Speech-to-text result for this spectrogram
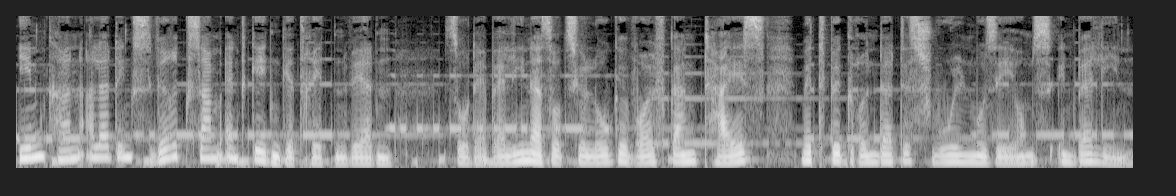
Ihm kann allerdings wirksam entgegengetreten werden – so der Berliner Soziologe Wolfgang Theis, Mitbegründer des Schwulenmuseums in Berlin.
